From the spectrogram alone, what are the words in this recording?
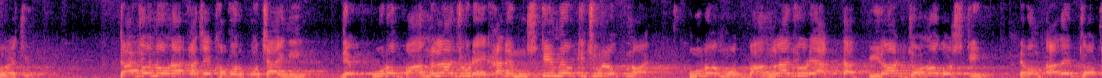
ঘটেছিল যার জন্য ওনার কাছে খবর পৌঁছায়নি যে পুরো বাংলা জুড়ে, এখানে মুসলিমেও কিছু লোক নয়, পুরো বাংলা জুড়ে একটা বিরাট জনগোষ্ঠী এবং তাদের যত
